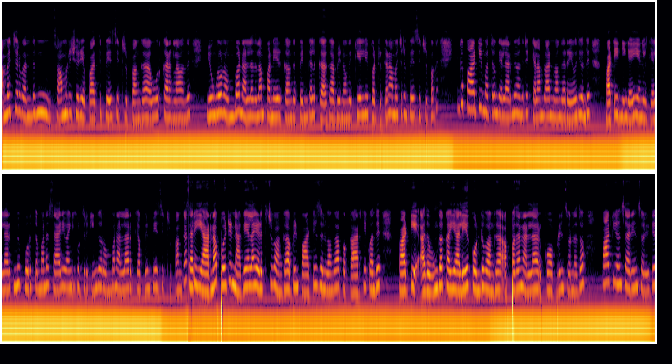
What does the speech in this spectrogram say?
அமைச்சர் வந்து சாமுண்டீஸ்வரியை பார்த்து பேசிகிட்டு இருப்பாங்க ஊர்க்காரங்களாம் வந்து இவங்களும் ரொம்ப நல்லதெல்லாம் பண்ணியிருக்காங்க பெண்களுக்காக அப்படின்னு அவங்க கேள்விப்பட்டிருக்கேன் அமைச்சரும் பேசிகிட்டு இருப்பாங்க இங்கே பாட்டி மற்றவங்க எல்லாருமே வந்துட்டு கிளம்பலான்வாங்க ரேவதி வந்து பாட்டி நீங்கள் எங்களுக்கு எல்லாருக்குமே பொருத்தமான சாரீ வாங்கி கொடுத்துருக்கீங்க. ரொம்ப நல்லா இருக்குது அப்படின்னு பேசிகிட்டு இருப்பாங்க சரி யாருன்னா போயிட்டு நகையெல்லாம் எடுத்துகிட்டு வாங்க அப்படின்னு பாட்டி சொல்லுவாங்க. அப்போ கார்த்திக் வந்து பாட்டி அதை உங்கள் கையாலேயே கொண்டு வாங்க. அப்போ தான் நல்லா இருக்கும் அப்படின்னு சொன்னதும் பாட்டியும் சரின்னு சொல்லிட்டு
